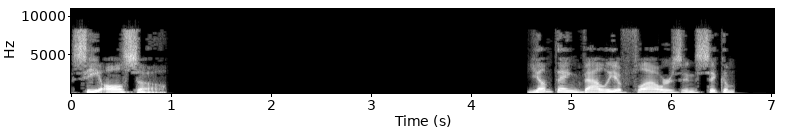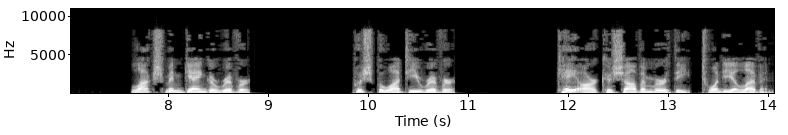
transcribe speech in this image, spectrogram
See also Yumthang Valley of Flowers in Sikkim Lakshman Ganga River Pushpawati River K. R. Keshava Murthy, 2011.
